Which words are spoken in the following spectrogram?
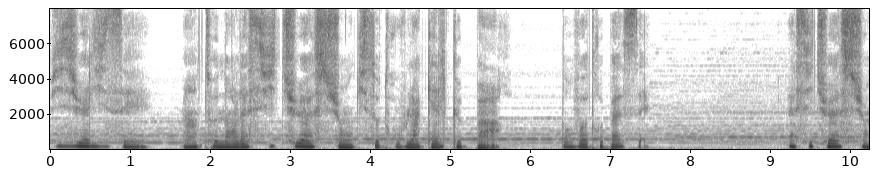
Visualisez maintenant la situation qui se trouve là quelque part dans votre passé. La situation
